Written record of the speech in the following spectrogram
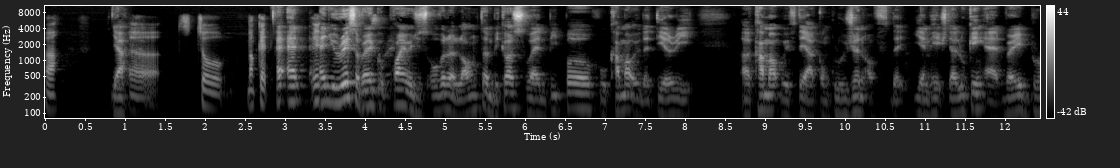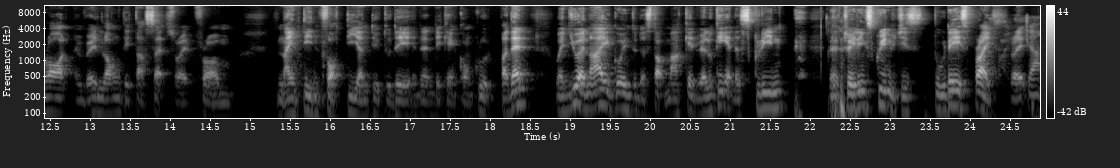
Uh, Yeah. uh, so market. And, and, It- and you raise a very good point, which is over the long term, because when people who come up with the theory uh, come up with their conclusion of the EMH, they're looking at very broad and very long data sets, right, from 1940 until today, and then they can conclude. But then when you and I go into the stock market, we're looking at the screen, the trading screen, which is today's price, right? Yeah.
